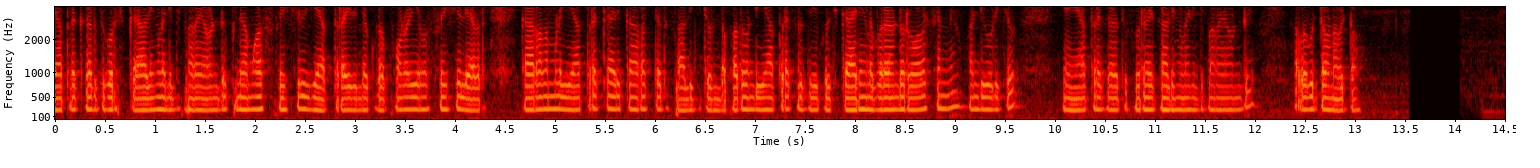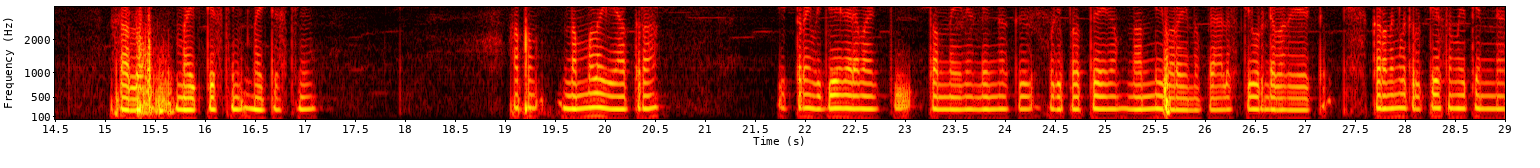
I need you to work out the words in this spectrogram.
യാത്രക്കാർക്ക് കുറച്ച് കാര്യങ്ങൾ എനിക്ക് പറയാനുണ്ട്. പിന്നെ നമ്മൾ സ്പെഷ്യൽ യാത്ര ഇതിന്റെ കൂടെ പോണ വഴി സ്പെഷ്യൽ യാത്ര. കാരണം നമ്മൾ യാത്രക്കാർ കറക്റ്റ് അത് പാലിച്ചിട്ടുണ്ട്. അപ്പോൾ അതുകൊണ്ട് യാത്രക്കാരെ കുറച്ച് കാര്യങ്ങൾ പറയാനുണ്ട്. റോളക്സ് തന്നെ വണ്ടി ഓടിച്ചു? ഞാൻ യാത്രക്കാർക്ക് കുറേ കാര്യങ്ങൾ എനിക്ക് പറയാനുണ്ട്. അപ്പോൾ വിട്ടോണോ വിട്ടോ hello mic testing mic testing അപ്പം നമ്മളെ യാത്ര ഇത്രയും വിജയകരമാക്കി തന്നതിന് നിങ്ങൾക്ക് ഒരു പ്രത്യേകം നന്ദി പറയുന്നു പാലസ് ടൂറിന്റെ വകയായിട്ട്. കാരണം നിങ്ങൾ കൃത്യസമയത്ത് തന്നെ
